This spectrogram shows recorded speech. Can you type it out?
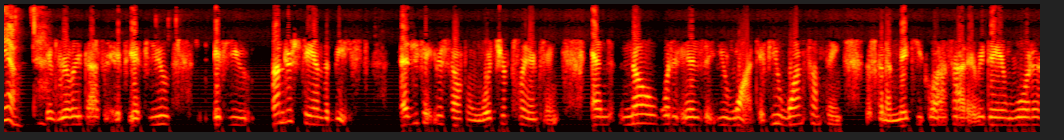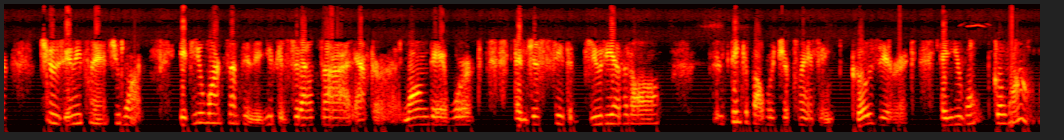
yeah, It really doesn't. If if you if you understand the beast, educate yourself on what you're planting, and know what it is that you want. If you want something that's going to make you go outside every day and water, choose any plant you want. If you want something that you can sit outside after a long day of work and just see the beauty of it all, think about what you're planting. Go xeric, and you won't go wrong.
